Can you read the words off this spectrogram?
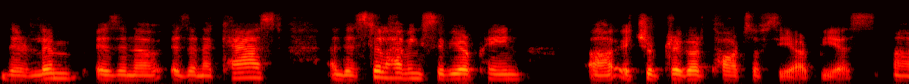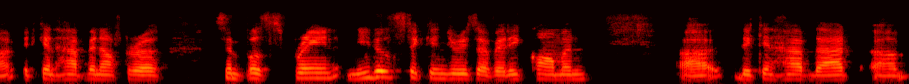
their limb is in a is in a cast and they're still having severe pain, uh, it should trigger thoughts of CRPS. Uh, it can happen after a simple sprain. Needle stick injuries are very common. Uh, they can have that. Um,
